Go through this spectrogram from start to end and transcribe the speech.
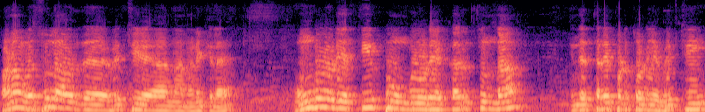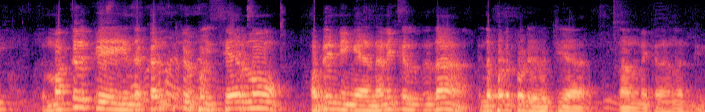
பணம் வசூலாகிறது வெற்றியா நான் நினைக்கல. உங்களுடைய தீர்ப்பு உங்களுடைய கருத்தும் தான் இந்த திரைப்படத்துடைய வெற்றி. மக்களுக்கு இந்த கருத்துக்கள் போய் சேரணும் அப்படின்னு நீங்க நினைக்கிறது தான் இந்த படத்துடைய வெற்றியா நான் நினைக்கிறேன். நன்றி.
